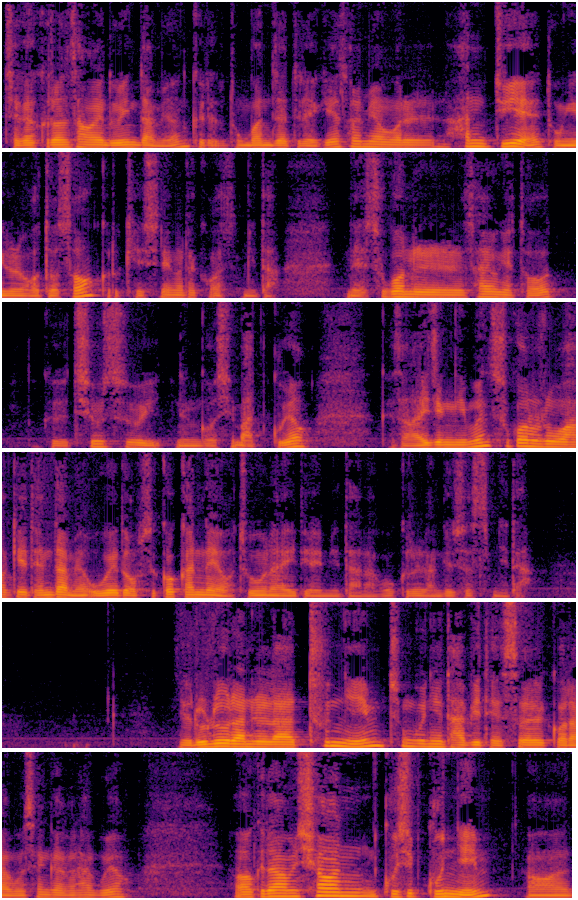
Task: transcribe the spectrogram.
제가 그런 상황에 놓인다면 그래도 동반자들에게 설명을 한 뒤에 동의를 얻어서 그렇게 실행을 할 것 같습니다. 네, 수건을 사용해서 그 치울 수 있는 것이 맞고요. 그래서 아이잭님은 수건으로 하게 된다면 오해도 없을 것 같네요. 좋은 아이디어입니다. 라고 글을 남겨주셨습니다. 룰루라늘라2님 충분히 답이 됐을 거라고 생각을 하고요. 어, 그 다음 션99님, 어,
